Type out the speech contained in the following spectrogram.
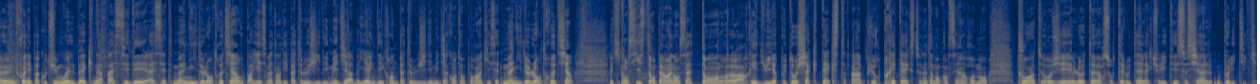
Euh, une fois n'est pas coutume, Welbeck n'a pas cédé à cette manie de l'entretien. Vous parliez ce matin des pathologies des médias. Ben, il y a une des grandes pathologies des médias contemporains qui est cette manie de l'entretien euh, qui consiste en permanence à tendre, à réduire plutôt chaque texte à un pur prétexte, notamment quand c'est un roman, pour interroger l'auteur sur telle ou telle actualité sociale ou politique.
